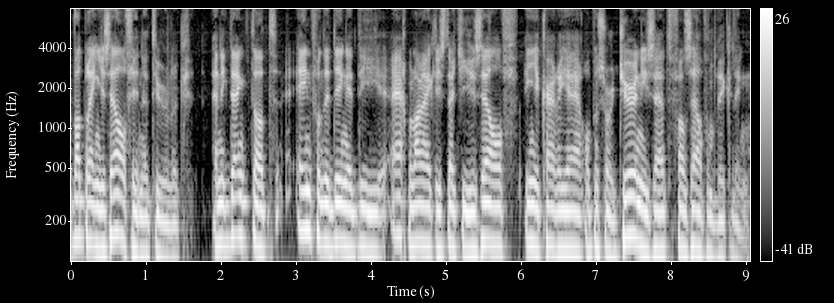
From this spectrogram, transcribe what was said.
wat breng je zelf in natuurlijk? En ik denk dat een van de dingen die erg belangrijk is, dat je jezelf in je carrière op een soort journey zet van zelfontwikkeling.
